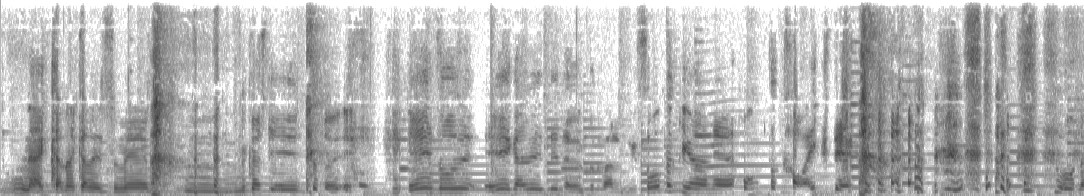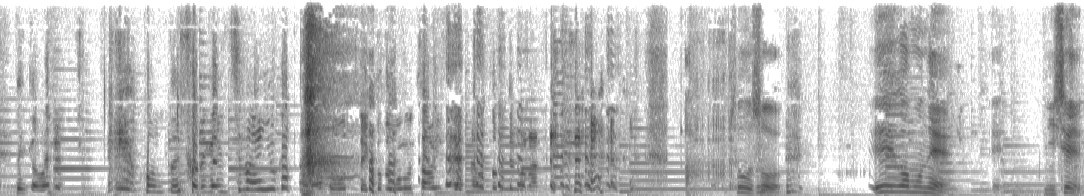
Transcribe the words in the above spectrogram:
なかなかですね、うん、昔、ちょっとえ映像で、映画で出たこともあるんですけど、その時はね、本当可愛くて、もう何年か前、本当にそれが一番良かったなと思って、子供の可愛い姿を撮ってもらって。そうそう。映画もねえ2000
